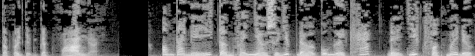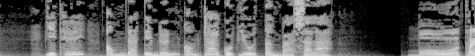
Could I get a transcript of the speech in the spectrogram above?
Ta phải tìm cách phá Ngài. Ông ta nghĩ cần phải nhờ sự giúp đỡ của người khác để giết Phật mới được. Vì thế, ông đã tìm đến con trai của vua Tần Bà Sa La. Bộ thái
